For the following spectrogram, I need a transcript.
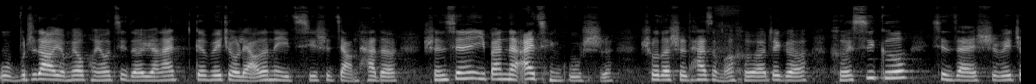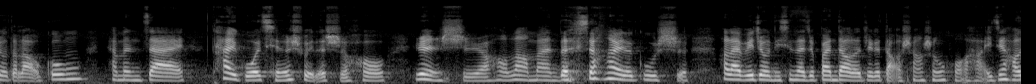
我不知道有没有朋友记得，原来跟 Vigil 聊的那一期是讲他的神仙一般的爱情故事，说的是他怎么和这个河西哥，现在是 Vigil 的老公，他们在泰国潜水的时候认识，然后浪漫的相爱的故事。后来 Vigil 你现在就搬到了这个岛上生活哈，已经好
